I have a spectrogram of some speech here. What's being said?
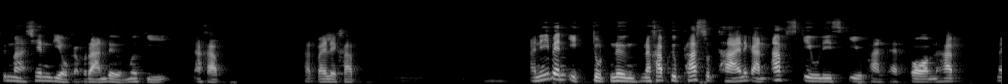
ขึ้นมาเช่นเดียวกับร้านเดิมเมื่อกี้นะครับ ถัดไปเลยครับ อันนี้เป็นอีกจุดหนึ่งนะครับ คือ plus สุดท้ายในการ up skill re skill ผ่านแพลตฟอร์มนะครับ ใน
